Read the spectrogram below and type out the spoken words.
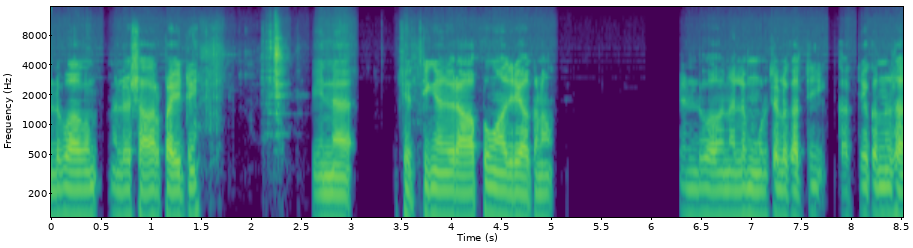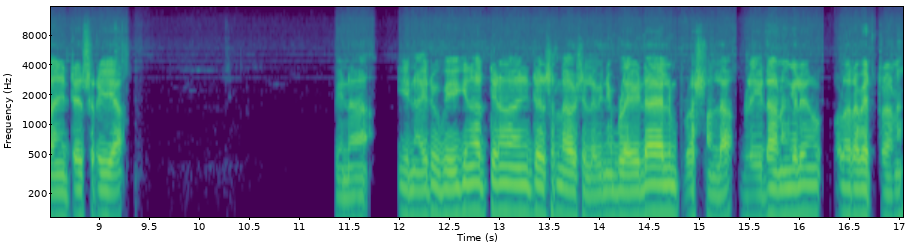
രണ്ട് ഭാഗം നല്ല ഷാർപ്പായിട്ട്. പിന്നെ ചെത്തിങ് ഒരു ആപ്പ് മാതിരി ആക്കണം രണ്ട് ഭാഗം നല്ല മൂർച്ചയുള്ള കത്തി കത്തിയൊക്കെ ഒന്ന് സാനിറ്റൈസർ ചെയ്യുക പിന്നെ ഇതിനായിട്ട് ഉപയോഗിക്കുന്ന കത്തിയാണ് സാനിറ്റൈസറിന്റെ ആവശ്യമില്ല. പിന്നെ ബ്ലേഡ് ആയാലും പ്രശ്നമില്ല. ബ്ലേഡ് ആണെങ്കിൽ വളരെ ബെറ്ററാണ്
